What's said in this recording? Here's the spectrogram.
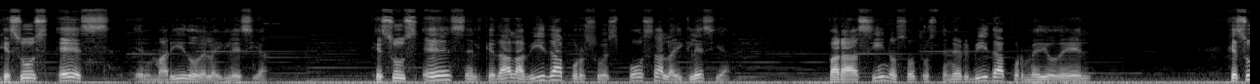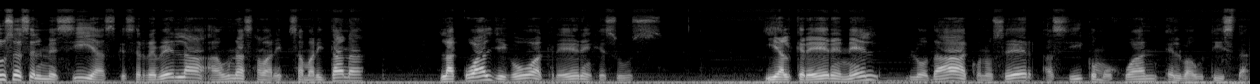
Jesús es el marido de la iglesia. Jesús es el que da la vida por su esposa, la iglesia, para así nosotros tener vida por medio de él. Jesús es el Mesías que se revela a una samaritana, la cual llegó a creer en Jesús y al creer en Él lo da a conocer, así como Juan el Bautista.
